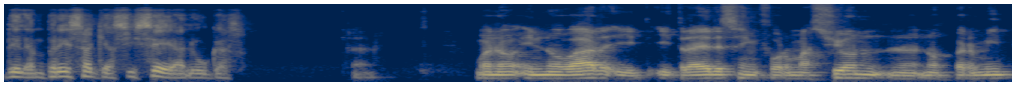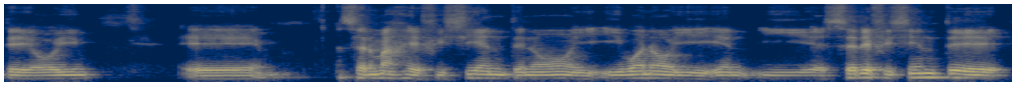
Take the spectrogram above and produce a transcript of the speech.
la empresa que así sea, Lucas. Bueno, innovar y, traer esa información nos permite hoy eh, ser más eficiente, ¿no? Y, bueno, y, ser eficiente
